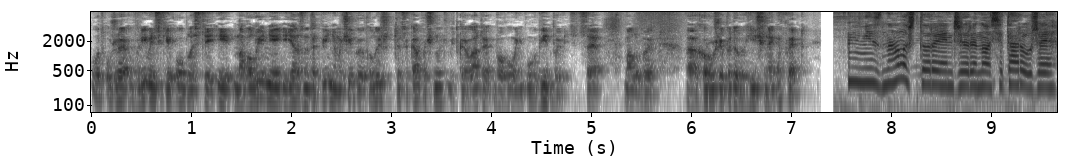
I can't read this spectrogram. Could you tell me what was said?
От уже в Рівненській області і на Волині, і я з нетерпінням очікую, коли ж ТЦК почнуть відкривати вогонь у відповідь. Це мало би е, хороший педагогічний ефект. Не знала, что рейнджеры носят оружие.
